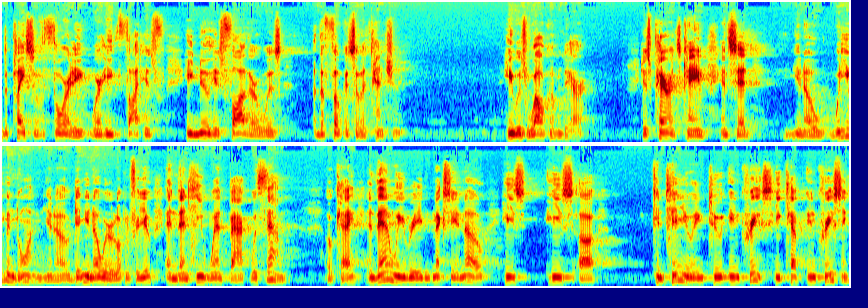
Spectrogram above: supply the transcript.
the place of authority where he thought his he knew his father was the focus of attention. He was welcome there. His parents came and said, you know, what have you been doing? You know, didn't you know we were looking for you? And then he went back with them. Okay? And then we read, next thing you know, he's, he's uh, continuing to increase. He kept increasing.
